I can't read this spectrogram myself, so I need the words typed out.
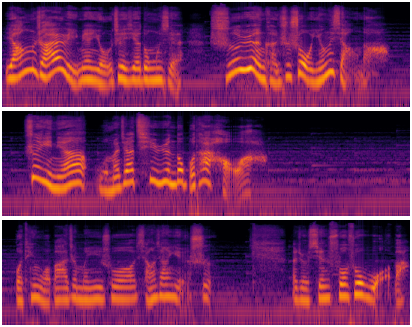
阳宅里面有这些东西，时运可是受影响的。这一年我们家气运都不太好啊。我听我爸这么一说，想想也是，那就先说说我吧。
